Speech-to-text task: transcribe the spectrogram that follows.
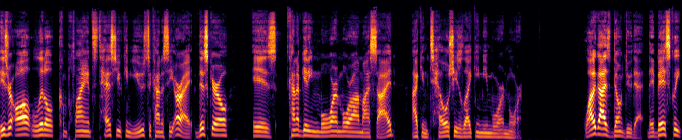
These are all little compliance tests you can use to kind of see all right, this girl is kind of getting more and more on my side. I can tell she's liking me more and more. A lot of guys don't do that. They basically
